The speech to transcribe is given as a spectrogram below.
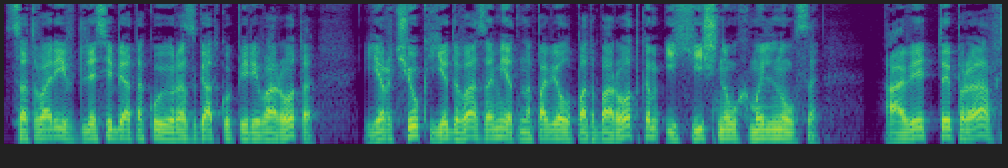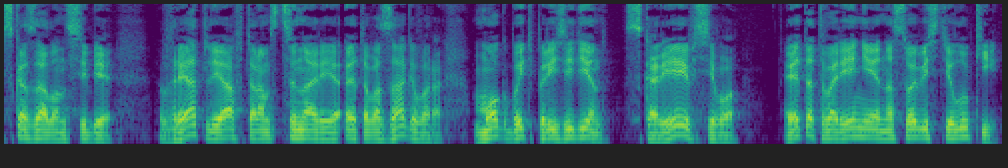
сотворив для себя такую разгадку переворота – Ярчук едва заметно повел подбородком и хищно ухмыльнулся. «А ведь ты прав», — сказал он себе, — «вряд ли автором сценария этого заговора мог быть президент. Скорее всего, это творение на совести Луки.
